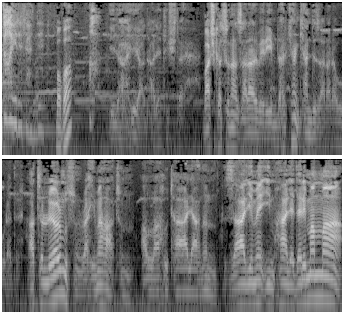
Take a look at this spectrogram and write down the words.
Tahir Efendi. Baba? İlahi adalet işte. Başkasına zarar vereyim derken kendi zarara uğradı. Hatırlıyor musun Rahime Hatun? Allahu Teala'nın zalime imhal ederim ama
